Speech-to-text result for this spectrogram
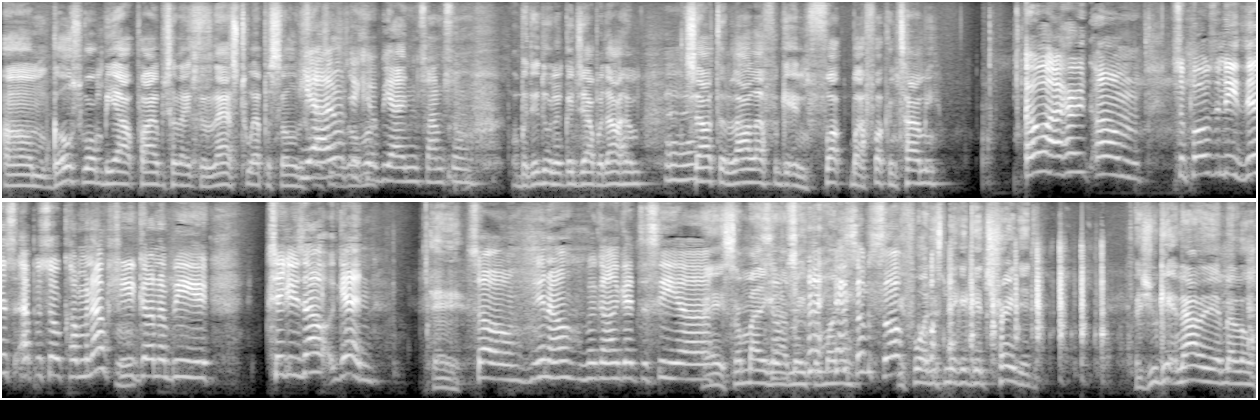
Um, Ghost won't be out probably until like the last two episodes. Yeah, I don't think over. he'll be out anytime soon. But they're doing a good job without him. Mm-hmm. Shout out to Lala for getting fucked by fucking Tommy. Oh, I heard. Um, supposedly this episode coming up, she gonna be titties out again. Hey, So you know we're gonna get to see. Uh, hey, somebody some- gotta make the money before this nigga get traded. Cause you getting out of there, Melo.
